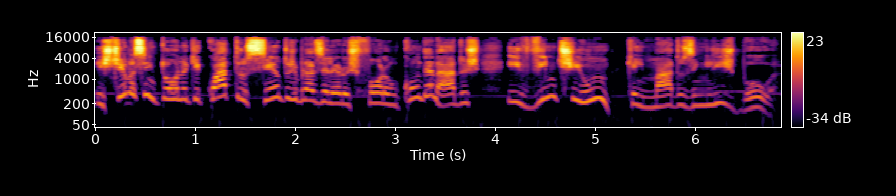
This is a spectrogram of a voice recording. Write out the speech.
Estima-se em torno que 400 brasileiros foram condenados e 21 queimados em Lisboa.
